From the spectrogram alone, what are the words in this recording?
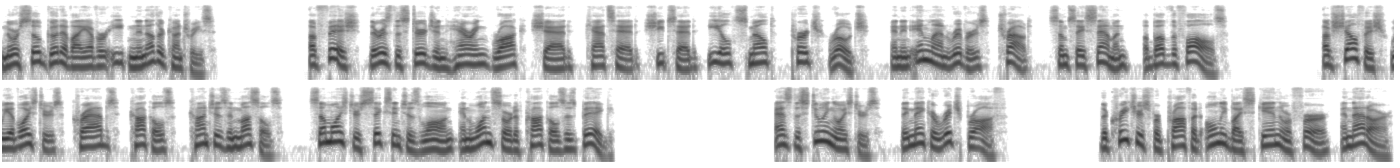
nor so good have I ever eaten in other countries. Of fish, there is the sturgeon, herring, rock, shad, cat's head, sheep's head, eel, smelt, perch, roach, and in inland rivers, trout, some say salmon, above the falls. Of shellfish, we have oysters, crabs, cockles, conches, and mussels, some oysters six inches long and one sort of cockles as big. As the stewing oysters, they make a rich broth. The creatures for profit only by skin or fur, and that are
